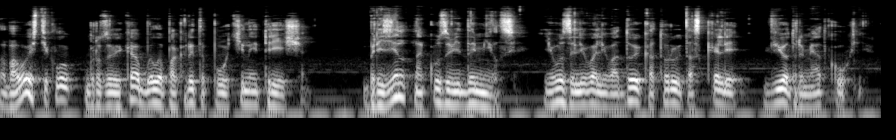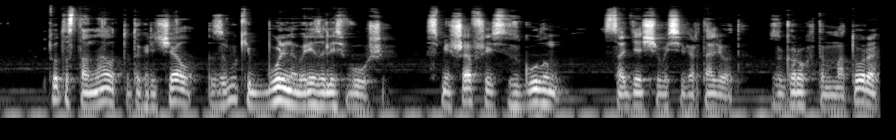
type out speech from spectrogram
Лобовое стекло грузовика было покрыто паутиной трещин. Брезент на кузове дымился. Его заливали водой, которую таскали ведрами от кухни. Кто-то стонал, кто-то кричал, звуки больно врезались в уши, смешавшись с гулом садящегося вертолета, с грохотом мотора,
